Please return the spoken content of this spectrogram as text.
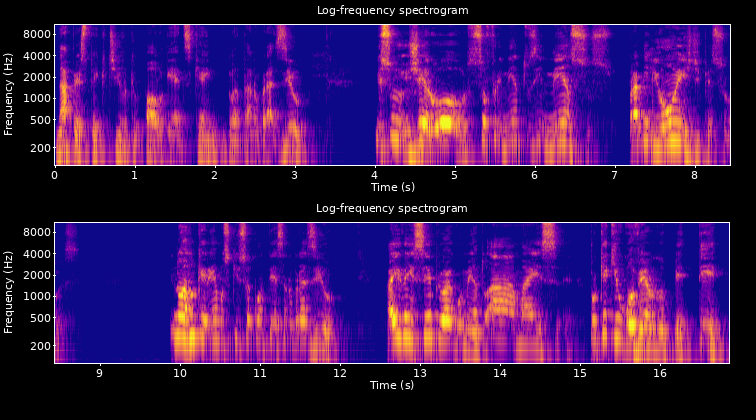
na perspectiva que o Paulo Guedes quer implantar no Brasil, isso gerou sofrimentos imensos para milhões de pessoas. E nós não queremos que isso aconteça no Brasil. Aí vem sempre o argumento: ah, mas por que, que o governo do PT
